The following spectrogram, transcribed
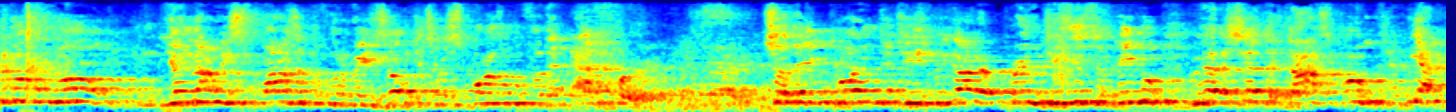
you don't know. You're not responsible for the result. You're responsible for the effort. So they brought him to Jesus. We got to people. We got to share the gospel. We have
